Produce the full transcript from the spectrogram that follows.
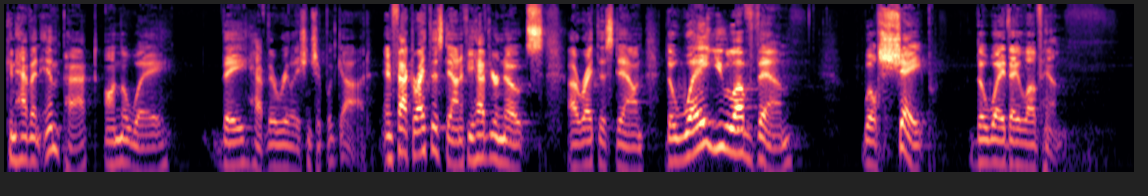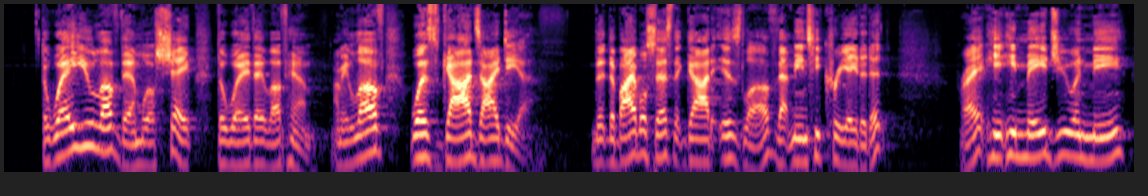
can have an impact on the way they have their relationship with God. In fact, write this down. If you have your notes, uh, write this down. The way you love them will shape the way they love Him. The way you love them will shape the way they love Him. I mean, love was God's idea. The, the Bible says that God is love. That means He created it, right? He, he made you and me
